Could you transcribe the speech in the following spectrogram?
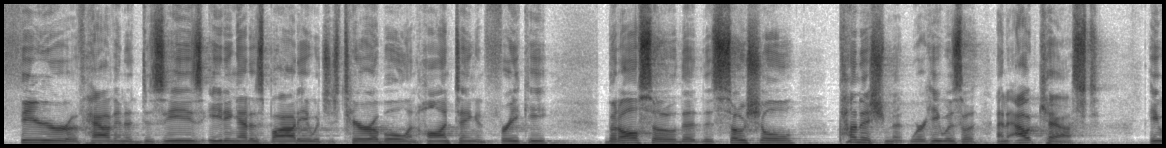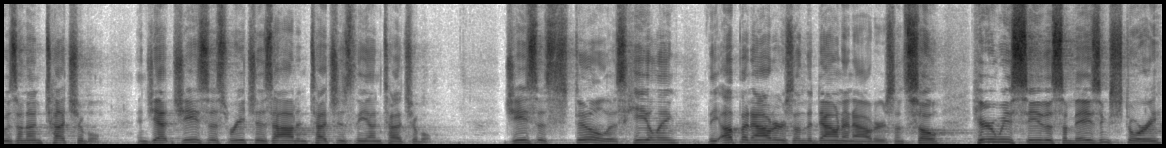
fear of having a disease eating at his body, which is terrible and haunting and freaky, but also the, the social punishment where he was a, an outcast, he was an untouchable. And yet Jesus reaches out and touches the untouchable. Jesus still is healing the up and outers and the down and outers. And so here we see this amazing story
